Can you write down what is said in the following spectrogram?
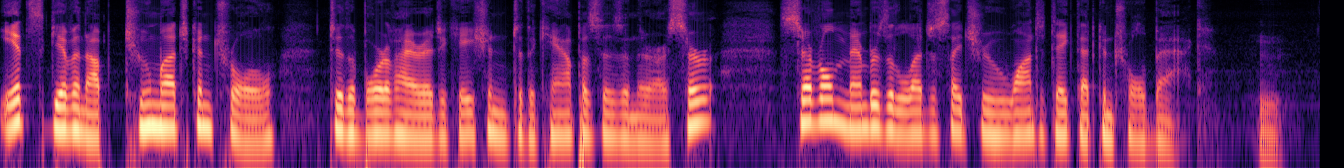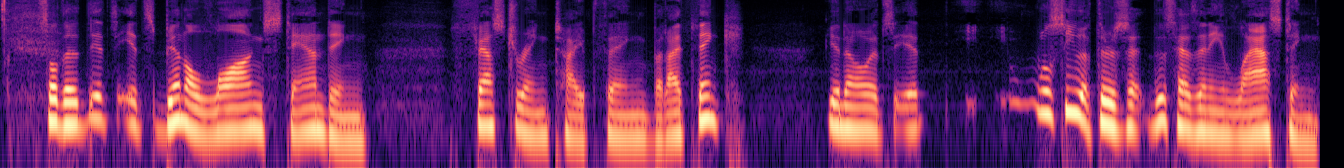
it's given up too much control to the Board of Higher Education, to the campuses, and there are ser- several members of the legislature who want to take that control back. Hmm. So the, it's it's been a long-standing, festering type thing, but I think, you know, it's it. We'll see if there's a, this has any lasting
